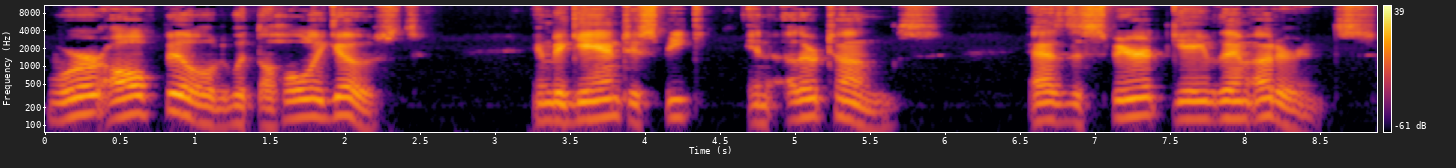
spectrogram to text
were all filled with the Holy Ghost, and began to speak in other tongues, as the Spirit gave them utterance.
